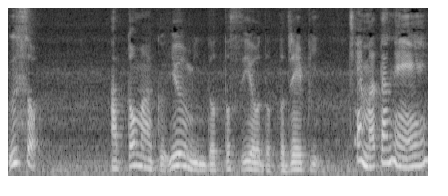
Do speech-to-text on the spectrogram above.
嘘アットマークユーミン .co.jp じゃあまたね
